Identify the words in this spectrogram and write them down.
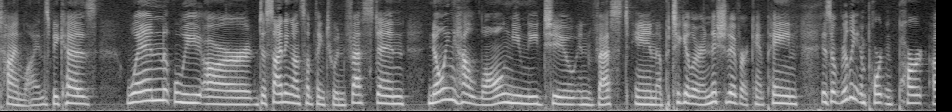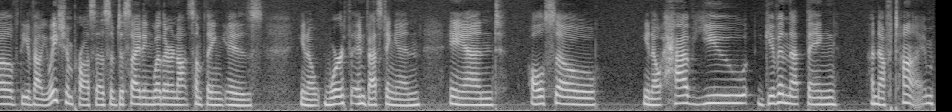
timelines because when we are deciding on something to invest in, knowing how long you need to invest in a particular initiative or campaign is a really important part of the evaluation process of deciding whether or not something is, you know, worth investing in. And also, you know, have you given that thing enough time?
